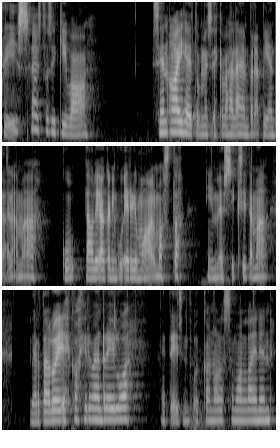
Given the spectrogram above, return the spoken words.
Trees? Se olisi tosi kivaa. Sen aiheet on myös ehkä vähän lähempänä pientä elämää, kun tämä oli aika niin kuin eri maailmasta, niin myös siksi tämä vertailu ei ehkä ole hirveän reilua, että ei se nyt voikaan olla samanlainen.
